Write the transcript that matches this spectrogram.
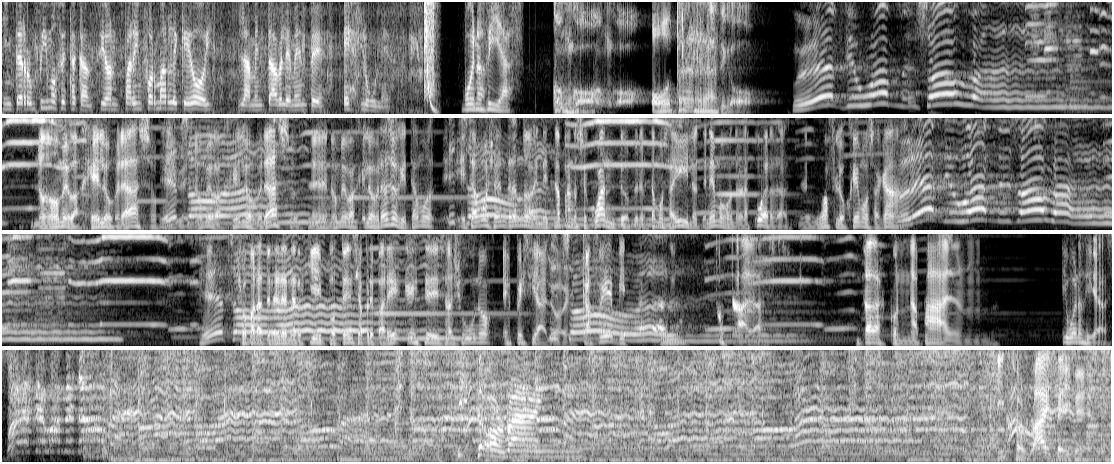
Interrumpimos esta canción para informarle que hoy, lamentablemente, es lunes. Buenos días. Congo. Otra radio. No me bajé los brazos, pibe. No me bajé los brazos, eh. No me bajé los brazos que estamos, estamos ya entrando en etapa no sé cuánto, pero estamos ahí, lo tenemos contra las cuerdas. Eh, No aflojemos acá. Yo para tener energía y potencia preparé este desayuno especial hoy. Café bien tostadas. Tostadas con napalm. Y buenos días. It's alright. It's alright, baby.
